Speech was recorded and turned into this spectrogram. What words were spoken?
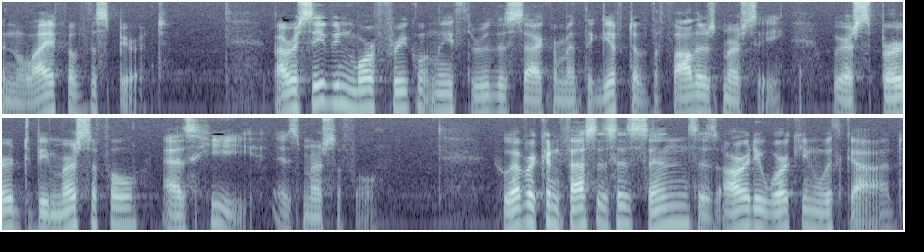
in the life of the Spirit. By receiving more frequently through this sacrament the gift of the Father's mercy, we are spurred to be merciful as He is merciful. Whoever confesses his sins is already working with God.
